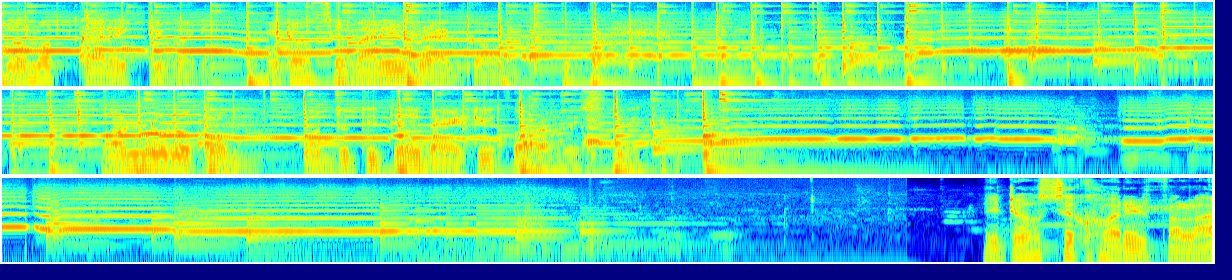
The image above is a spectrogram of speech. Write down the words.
চমৎকার একটি বাড়ি। এটা হচ্ছে বাড়ির ব্যাকগ্রাউন্ড। অন্যরকম পদ্ধতিতে এই বাড়িটি করা হয়েছে। এটা হচ্ছে খড়ের পালা।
